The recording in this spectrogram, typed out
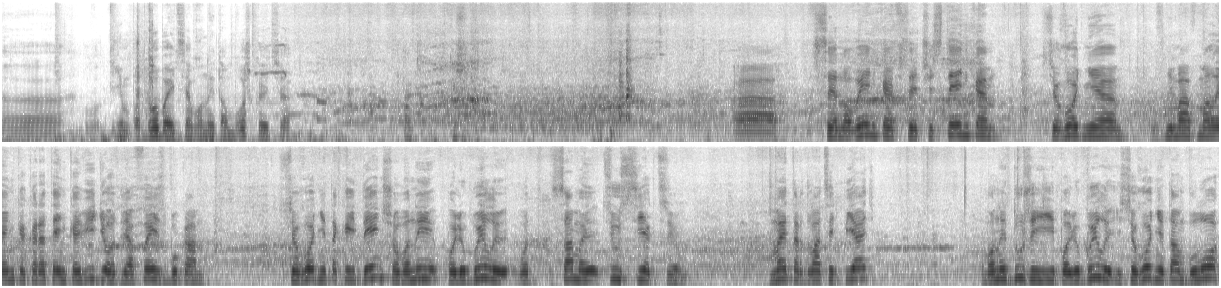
Е, їм подобається, вони там вошкаються. Так. Е, все новеньке, все чистеньке. Сьогодні знімав маленьке коротеньке відео для Фейсбука. Сьогодні такий день, що вони полюбили от саме цю секцію. Метр 25. Вони дуже її полюбили, і сьогодні там було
